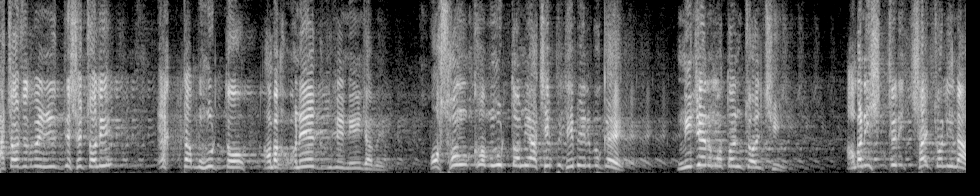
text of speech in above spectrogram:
আচার্য দেবের নির্দেশে চলি, একটা মুহূর্ত আমাকে অনেক দূরে নিয়ে যাবে। অসংখ্য মুহূর্ত আমি আছি পৃথিবীর বুকে, নিজের মতন চলছি। আমার ইষ্টের ইচ্ছায় চলি না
